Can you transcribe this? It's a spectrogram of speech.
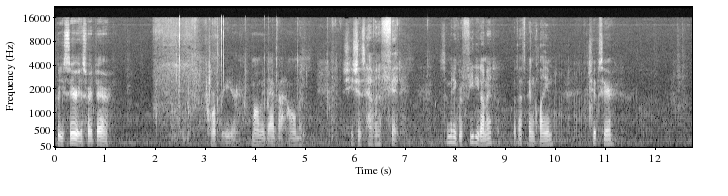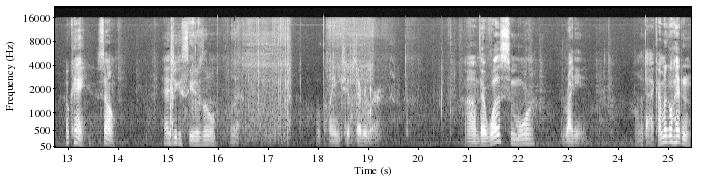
Pretty serious right there. Poor breeder. Mom and dad got home and she's just having a fit. Somebody graffitied on it, but that's been claimed. Chips here. Okay, so as you can see, there's little little claim chips everywhere. Um, there was some more writing on the back. I'm gonna go ahead and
